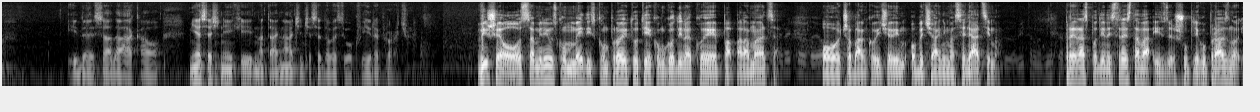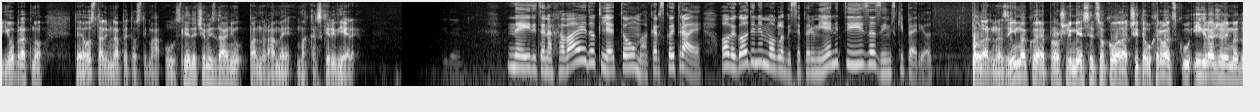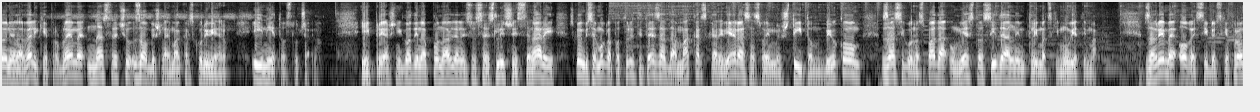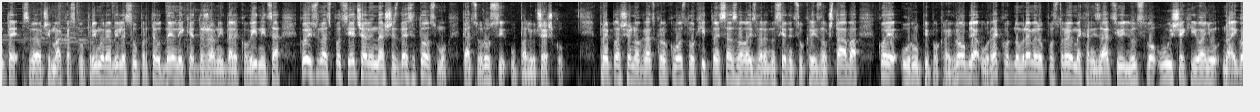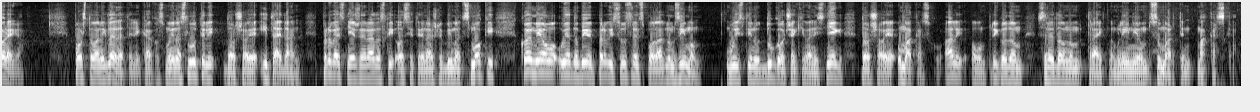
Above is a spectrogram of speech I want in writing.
ide sada kao mjesečnik i na taj način će se dovesti u okvire proračuna. Više o 8 milijunskom medijskom projektu tijekom godina koje je papala maca, o Čobankovićevim obećanjima seljacima, preraspodjeli sredstava iz šupljeg u prazno i obratno, te ostalim napetostima u sljedećem izdanju Panorame Makarske rivijere. Ne idite na Havaje dok ljeto u Makarskoj traje. Ove godine moglo bi se primijeniti i za zimski period. Polarna zima koja je prošli mjesec okovala čitavu Hrvatsku i građanima donijela velike probleme, na sreću zaobišla je Makarsku rivijeru. I nije to slučajno. I prijašnjih godina ponavljali su se slični scenariji s kojim bi se mogla potvrditi teza da Makarska rivijera sa svojim štitom Biokovom zasigurno spada u mjesto s idealnim klimatskim uvjetima. Za vrijeme ove Sibirske fronte sve oči Makarskog primorja bile su uprte u dnevnike državnih dalekovidnica koji su nas podsjećali na 68. kad su Rusi upali u Češku. Preplašeno gradsko rukovodstvo hitno je sazvalo izvanrednu sjednicu kriznog štaba koje je u rupi pokraj groblja u rekordnom vremenu postrojio mehanizaciju i ljudstvo u išekivanju najgorega. Poštovani gledatelji, kako smo i naslutili, došao je i taj dan. Prve snježne radosti osjetio je naš ljubimac Smoki, kojem je ovo ujedno bio i prvi susret s polarnom zimom. U istinu dugo očekivani snijeg došao je u Makarsku, ali ovom prigodom s redovnom trajektnom linijom su Martin Makarska.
